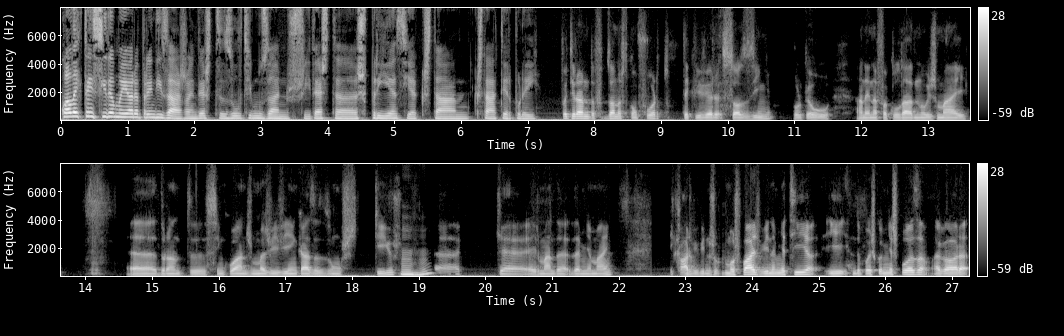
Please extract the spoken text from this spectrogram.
qual é que tem sido a maior aprendizagem destes últimos anos e desta experiência que está, que está a ter por aí? Foi tirar-me de zonas de conforto, ter que viver sozinho, porque eu andei na faculdade no ISMAI uh, durante cinco anos, mas vivi em casa de uns tios, uhum. uh, que é a irmã da, da minha mãe. E claro, vivi nos meus pais, vivi na minha tia e depois com a minha esposa. Agora,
